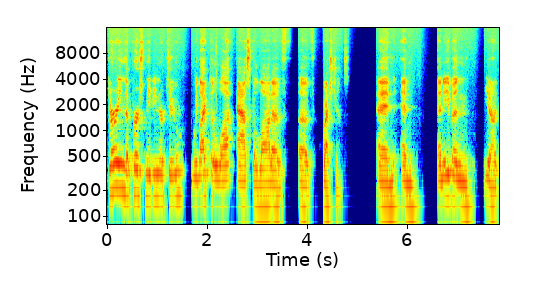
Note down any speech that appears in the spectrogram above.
during the first meeting or two, we like to lot ask a lot of of questions, and and and even you know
